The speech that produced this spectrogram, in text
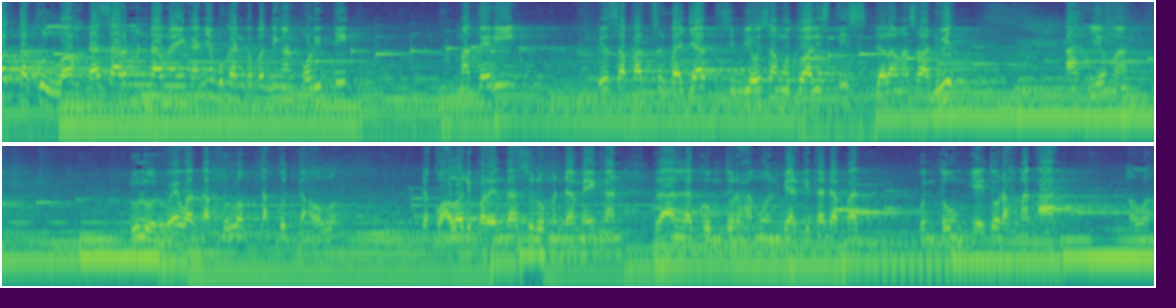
wattaqullah dasar mendamaikannya bukan kepentingan politik materi filsafat serbajat simbiosa mutualistis dalam masalah duit. Ah iya mah. Dulu we wattaqullah takut ke Allah. Daku Allah diperintah suruh mendamaikan la'allakum turhamun biar kita dapat untung yaitu rahmat ah Allah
